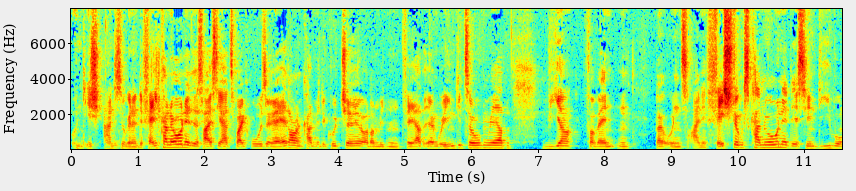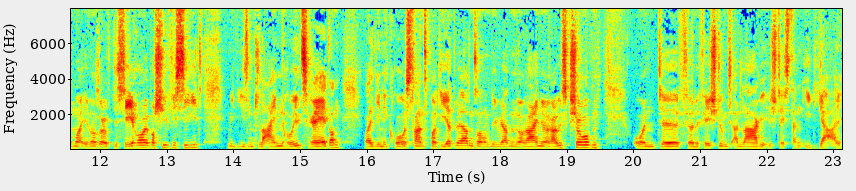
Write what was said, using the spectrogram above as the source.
und ist eine sogenannte Feldkanone. Das heißt, die hat zwei große Räder und kann mit der Kutsche oder mit dem Pferd irgendwo hingezogen werden. Wir verwenden bei uns eine Festungskanone. Das sind die, wo man immer so auf die Seeräuberschiffe sieht, mit diesen kleinen Holzrädern, weil die nicht groß transportiert werden, sondern die werden nur rein und rausgeschoben. Und äh, für eine Festungsanlage ist das dann ideal.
